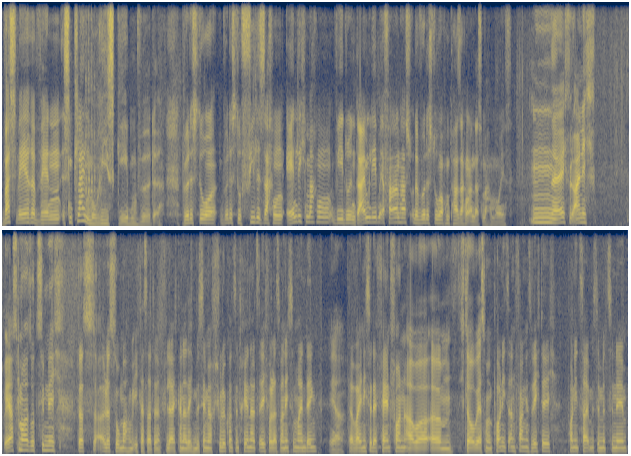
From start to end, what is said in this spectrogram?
was wäre, wenn es einen kleinen Maurice geben würde? Würdest du, würdest du viele Sachen ähnlich machen, wie du in deinem Leben erfahren hast, oder würdest du noch ein paar Sachen anders machen, Maurice? Nee, ich würde eigentlich erstmal so ziemlich das alles so machen, wie ich das hatte. Vielleicht kann er sich ein bisschen mehr auf Schule konzentrieren als ich, weil das war nicht so mein Ding. Ja. Da war ich nicht so der Fan von, aber ähm, ich glaube, erstmal mit Ponys anfangen ist wichtig. Ponyzeit ein bisschen mitzunehmen.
